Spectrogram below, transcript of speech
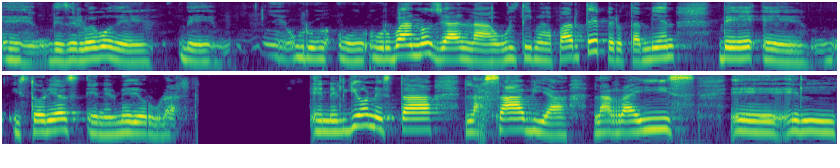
eh, desde luego, de, eh, urbanos ya en la última parte, pero también de historias en el medio rural. En el guion está la savia, la raíz, el,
